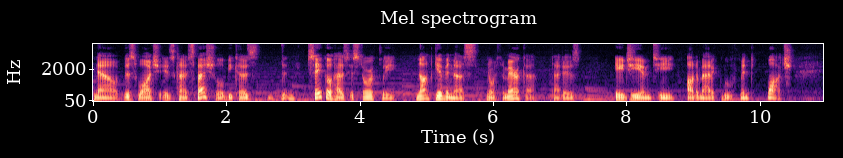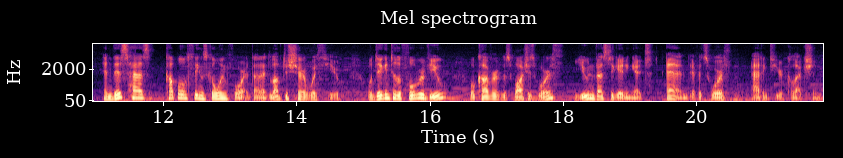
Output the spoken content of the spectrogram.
Now, this watch is kind of special because Seiko has historically not given us North America, that is, a GMT automatic movement watch. And this has a couple of things going for it that I'd love to share with you. We'll dig into the full review, we'll cover if this watch is worth you investigating it, and if it's worth adding to your collection.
